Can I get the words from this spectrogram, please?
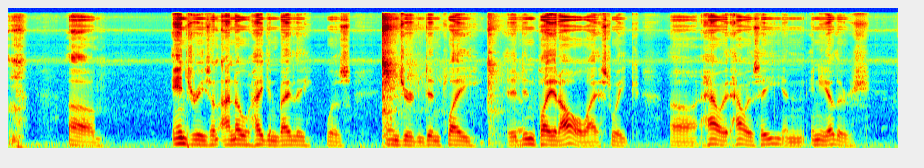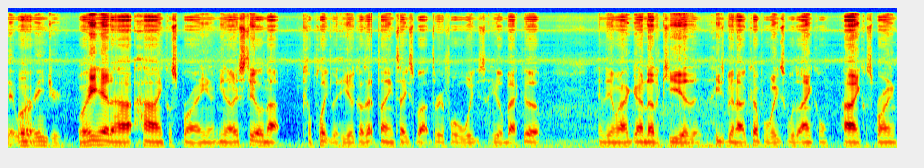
um, injuries. And I know Hagan Bailey was injured and didn't play. It Yeah. didn't play at all last week. Uh, how how is he and any others that were injured? Well, he had a high, high ankle sprain, and you know it's still not completely healed because that thing takes about three or four weeks to heal back up. And then I got another kid that he's been out a couple of weeks with ankle high ankle sprain,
